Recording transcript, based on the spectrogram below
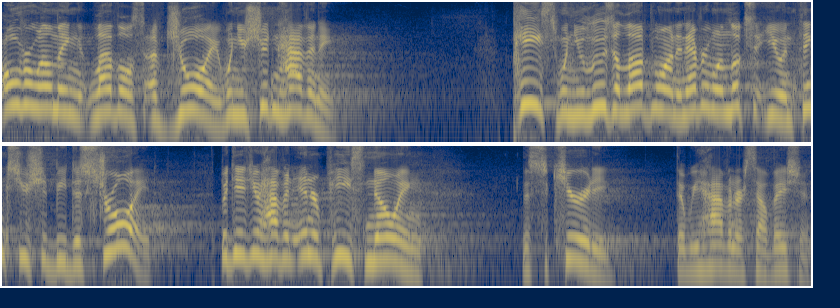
overwhelming levels of joy when you shouldn't have any, peace when you lose a loved one and everyone looks at you and thinks you should be destroyed. But did you have an inner peace knowing the security that we have in our salvation?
